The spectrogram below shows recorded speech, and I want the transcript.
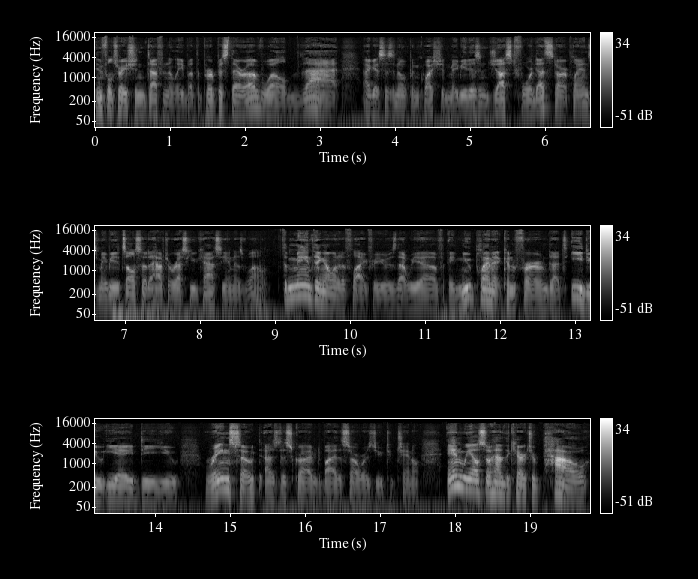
infiltration definitely, but the purpose thereof, well, that, I guess, is an open question. Maybe it isn't just just for Death Star plans. Maybe it's also to have to rescue Cassian as well. The main thing I wanted to flag for you is that we have a new planet confirmed. That's Eadu, E A D U, rain soaked, as described by the Star Wars YouTube channel. And we also have the character Pao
